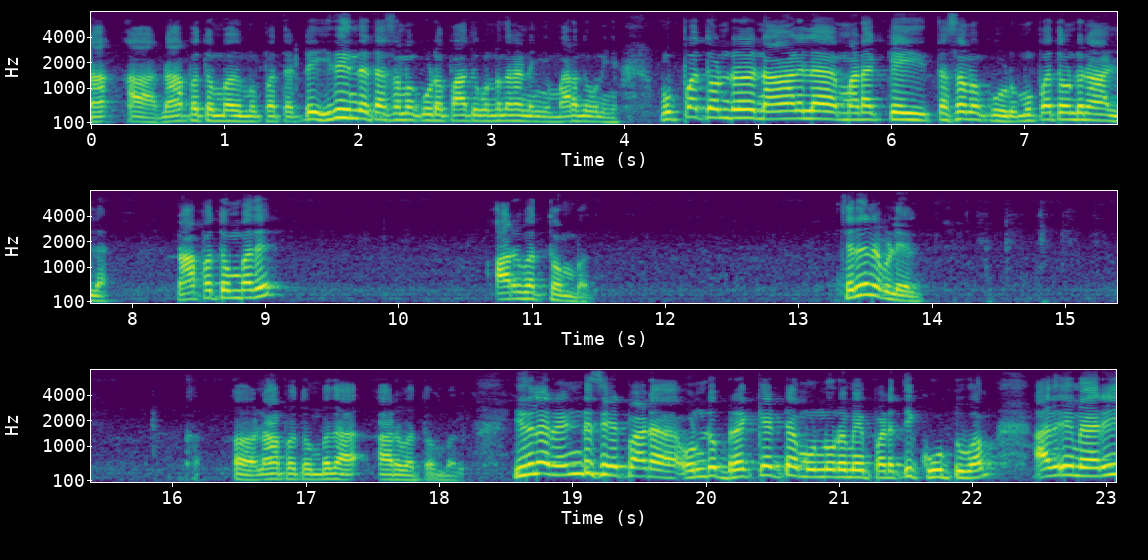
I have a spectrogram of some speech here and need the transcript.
நா ஆ நாற்பத்தொம்பது முப்பத்தெட்டு. இது இந்த தசமக்கூடை பார்த்து கொண்டு தானே நீங்கள் மறந்து போனீங்க. முப்பத்தொன்று நாலில் மடக்கை தசமக்கூடு. முப்பத்தொன்று நாலில் நாற்பத்தொம்பது அறுபத்தொம்பது சரிதான பிள்ளைகள்? ஆ நாற்பத்தொம்பது அறுபத்தொம்பது இதில் ரெண்டு செயற்பாடை ஒன்று பிரக்கெட்டை முன்னுரிமைப்படுத்தி கூட்டுவோம். அதே மாதிரி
